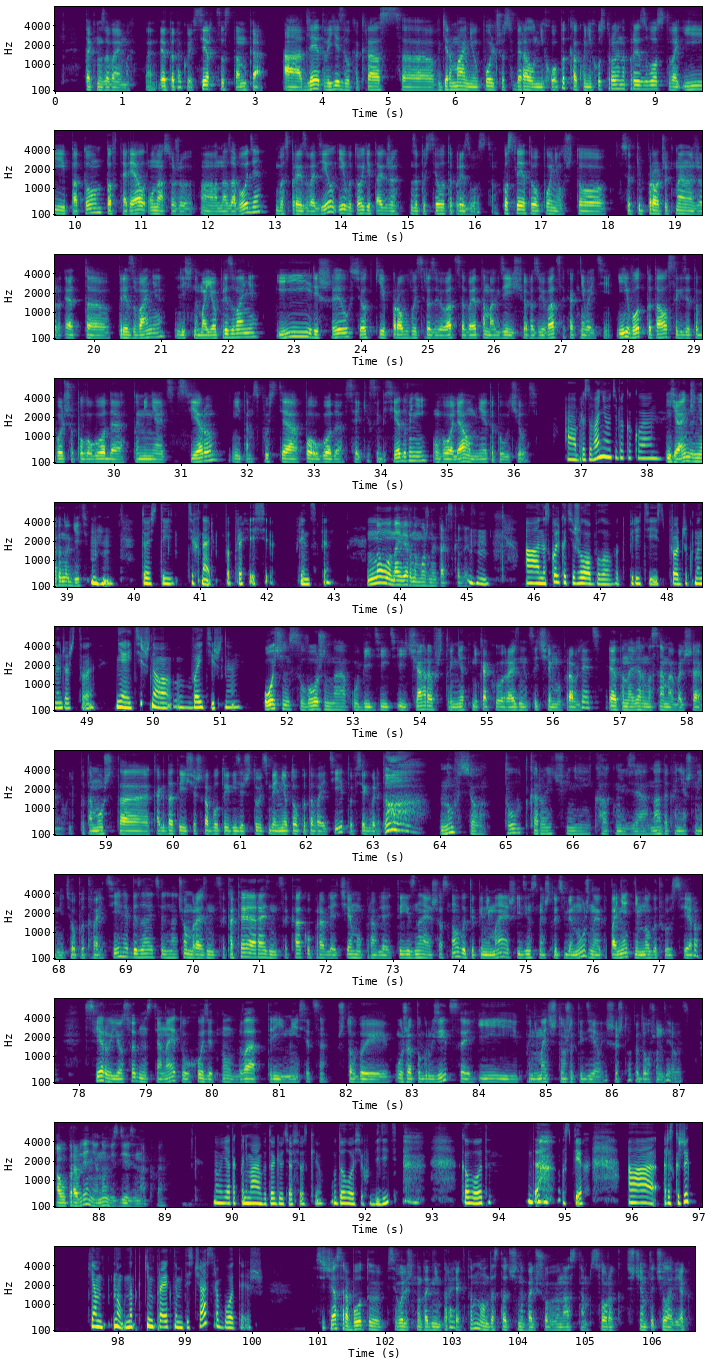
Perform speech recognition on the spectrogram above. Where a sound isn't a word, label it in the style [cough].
так называемых. Это такое сердце станка. А для этого ездил как раз э, в Германию, Польшу, собирал у них опыт, как у них устроено производство, и потом повторял у нас уже э, на заводе, воспроизводил и в итоге также запустил это производство. После этого понял, что все-таки project manager это призвание, лично мое призвание, и решил все-таки пробовать развиваться в этом, а где еще развиваться, как не войти. И вот пытался где-то больше полугода поменять сферу, и там спустя полгода всяких собеседований, вуаля, у меня это получилось. А образование у тебя какое? Я инженер-энергетик. Угу. То есть ты технарь по профессии, в принципе. Ну, наверное, можно и так сказать. Угу. А насколько тяжело было вот перейти из проект менеджерства не айтишного в айтишное? Очень сложно убедить HR, что нет никакой разницы, чем управлять. Это, наверное, самая большая боль. Потому что, когда ты ищешь работу и видишь, что у тебя нет опыта в IT, то все говорят, ну все, Тут, короче, никак нельзя. Надо, конечно, иметь опыт в IT обязательно. В чем разница? Какая разница, как управлять, чем управлять? Ты знаешь основы, ты понимаешь. Единственное, что тебе нужно, это понять немного твою сферу. Сферу ее особенности, а на это уходит, ну, 2-3 месяца, чтобы уже погрузиться и понимать, что же ты делаешь и что ты должен делать. А управление, оно везде одинаковое. Ну, я так понимаю, в итоге у тебя все-таки удалось их убедить [laughs] кого-то. [laughs] Да, успех. А расскажи, кем, ну, над какими проектами ты сейчас работаешь? Сейчас работаю всего лишь над одним проектом, но он достаточно большой. У нас там 40 с чем-то человек.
